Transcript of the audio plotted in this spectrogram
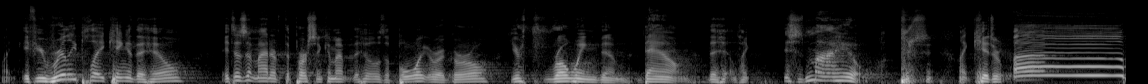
like, if you really play King of the Hill, it doesn't matter if the person coming up the hill is a boy or a girl, you're throwing them down the hill. Like, this is my hill. Like kids are, ah,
